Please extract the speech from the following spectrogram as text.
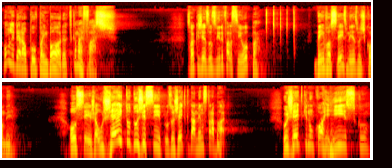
vamos liberar o povo para ir embora, fica mais fácil. Só que Jesus vira e fala assim: opa, deem vocês mesmos de comer. Ou seja, o jeito dos discípulos, o jeito que dá menos trabalho, o jeito que não corre risco,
